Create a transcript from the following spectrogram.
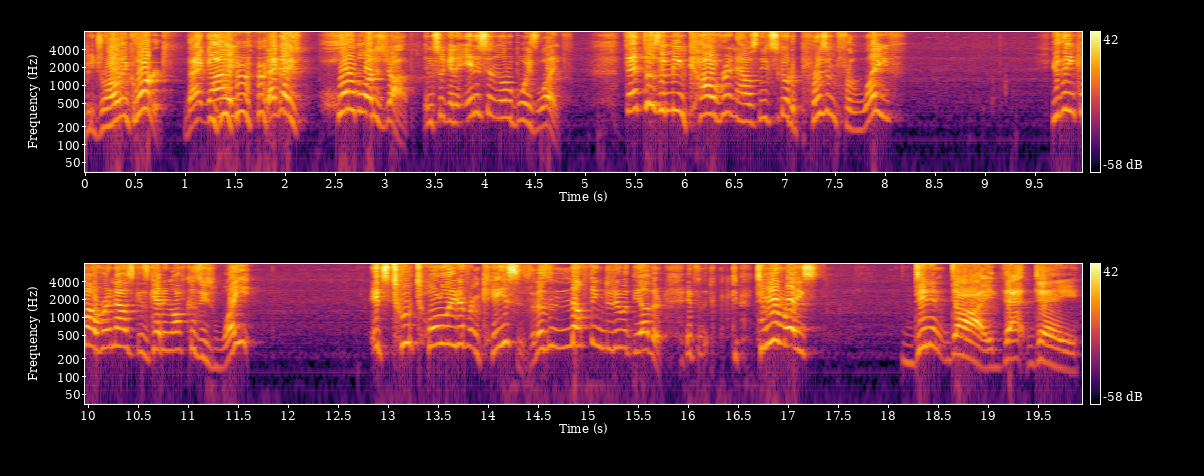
be drawn and quartered. That guy that guy's horrible at his job and took an innocent little boy's life. That doesn't mean Kyle Rittenhouse needs to go to prison for life. You think Kyle Rittenhouse is getting off because he's white? It's two totally different cases. It has nothing to do with the other. It's Tamir Rice didn't die that day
